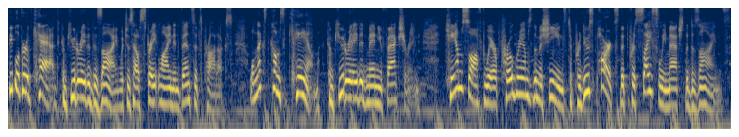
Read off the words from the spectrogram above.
People have heard of CAD, computer aided design, which is how Straitline invents its products. Well, next comes CAM, computer aided manufacturing. CAM software programs the machines to produce parts that precisely match the designs.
